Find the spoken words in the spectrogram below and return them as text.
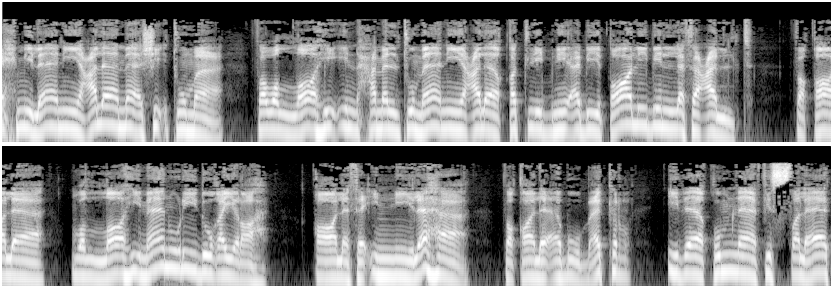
احملاني على ما شئتما فوالله إن حملتماني على قتل ابن أبي طالب لفعلت. فقال والله ما نريد غيره. قال فإني لها. فقال أبو بكر إذا قمنا في الصلاة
